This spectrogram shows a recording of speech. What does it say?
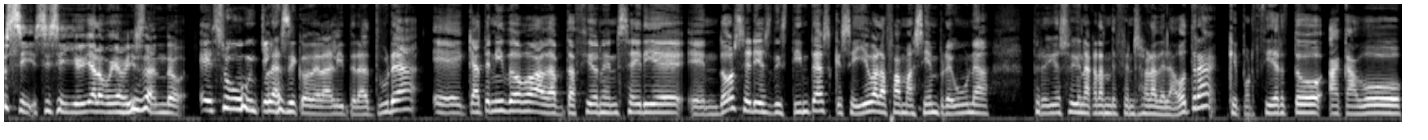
Sí, sí, sí, yo ya lo voy avisando. Es un clásico de la literatura eh, que ha tenido adaptación en serie, en dos series distintas, que se lleva la fama siempre una, pero yo soy una gran defensora de la otra, que por cierto acabó...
